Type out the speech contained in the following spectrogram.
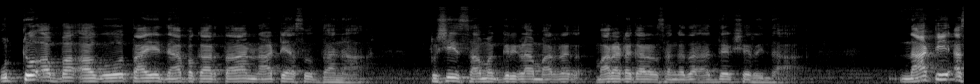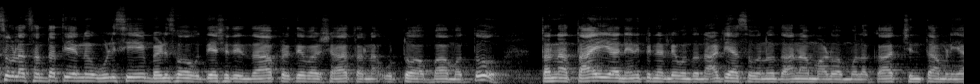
ಹುಟ್ಟು ಹಬ್ಬ ಹಾಗೂ ತಾಯಿ ಜ್ಞಾಪಕಾರ್ಥ ನಾಟಿ ಹಸು ದಾನ ಕೃಷಿ ಸಾಮಗ್ರಿಗಳ ಮಾರಾಟ, ಮಾರಾಟಗಾರರ ಸಂಘದ ಅಧ್ಯಕ್ಷರಿಂದ. ನಾಟಿ ಹಸುಗಳ ಸಂತತಿಯನ್ನು ಉಳಿಸಿ ಬೆಳೆಸುವ ಉದ್ದೇಶದಿಂದ ಪ್ರತಿ ವರ್ಷ ತನ್ನ ಹುಟ್ಟುಹಬ್ಬ ಮತ್ತು ತನ್ನ ತಾಯಿಯ ನೆನಪಿನಲ್ಲಿ ಒಂದು ನಾಟಿ ಹಸುವನ್ನು ದಾನ ಮಾಡುವ ಮೂಲಕ ಚಿಂತಾಮಣಿಯ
